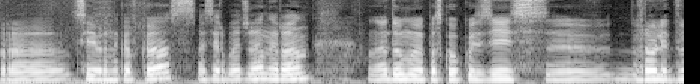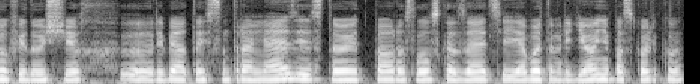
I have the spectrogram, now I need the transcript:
про Северный Кавказ, Азербайджан, Иран. Ну, Я думаю, поскольку здесь э, в роли двух ведущих э, ребята из Центральной Азии, стоит пару слов сказать и об этом регионе, поскольку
